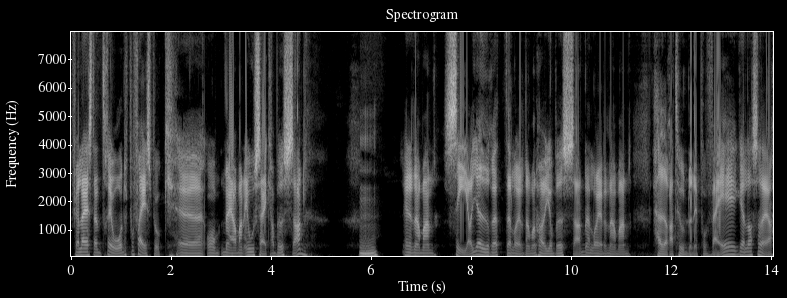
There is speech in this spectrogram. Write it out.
För jag läste en tråd på Facebook eh, om när man osäkrar bössan. Mm. Är det när man ser djuret eller är det när man höjer bössan eller är det när man hör att hunden är på väg eller sådär.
